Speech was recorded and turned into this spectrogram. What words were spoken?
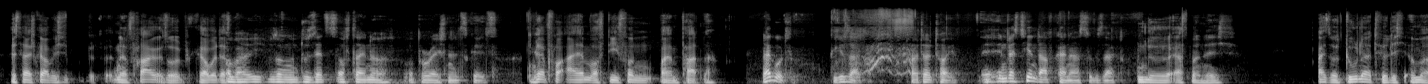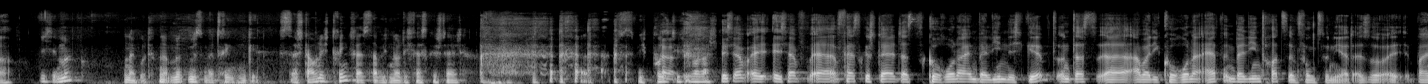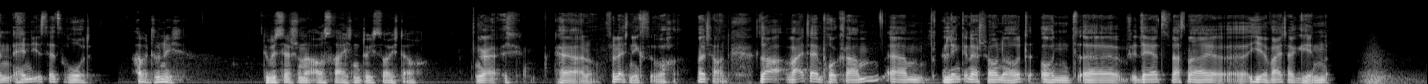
ist halt, glaube ich, eine Frage. So, ich glaube, dass Aber du setzt auf deine Operational Skills. Ja, vor allem auf die von meinem Partner. Na gut, wie gesagt, toi toi toi. Äh, investieren darf keiner, hast du gesagt. Nö, erstmal nicht. Also du natürlich immer. Ich immer? Na gut, dann müssen wir trinken gehen. Das ist erstaunlich trinkfest, habe ich neulich festgestellt. Das ist mich positiv überrascht. Ich habe ich hab, äh, festgestellt, dass Corona in Berlin nicht gibt und dass äh, aber die Corona-App in Berlin trotzdem funktioniert. Also äh, mein Handy ist jetzt rot. Aber du nicht. Du bist ja schon ausreichend durchseucht auch. Ja, ich, keine Ahnung. Vielleicht nächste Woche. Mal schauen. So, weiter im Programm. Ähm, Link in der Show Note. Und äh, jetzt lass mal hier weitergehen.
